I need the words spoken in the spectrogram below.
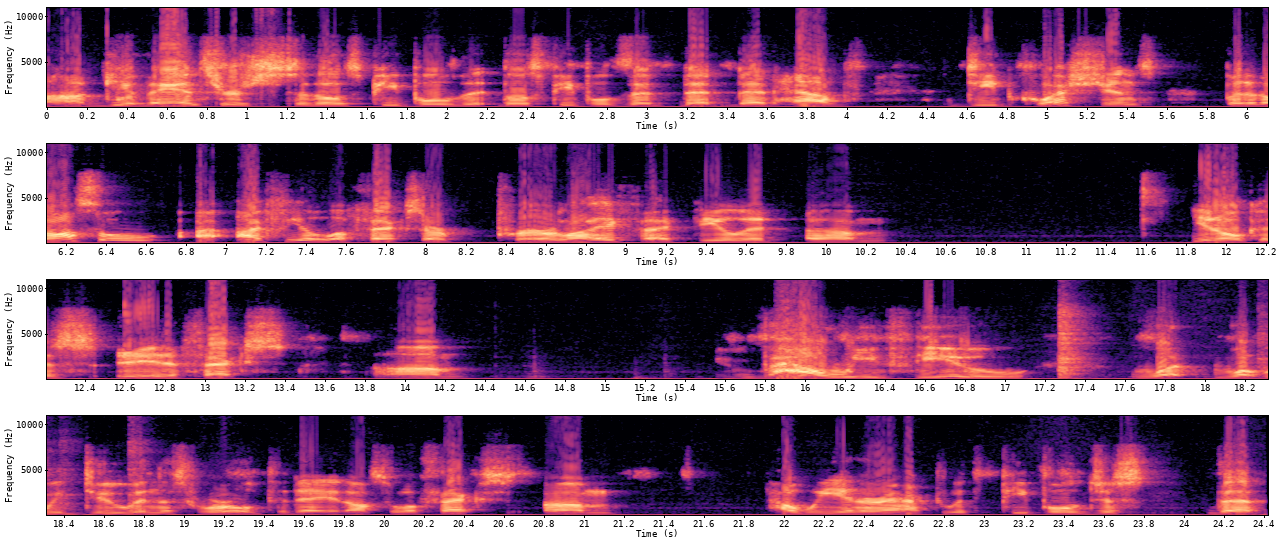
uh, give answers to those people that those people that, that, that have deep questions, but it also I, I feel affects our prayer life. I feel it, um, you know, because it affects um, how we view what what we do in this world today. It also affects um, how we interact with people just that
